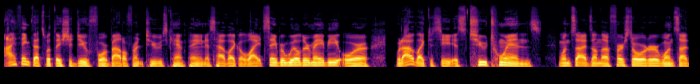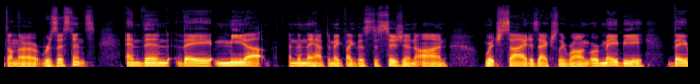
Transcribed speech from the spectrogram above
I think that's what they should do for Battlefront 2's campaign is have like a lightsaber wielder maybe or what I would like to see is two twins one side's on the first order, one side's on the resistance, and then they meet up and then they have to make like this decision on which side is actually wrong or maybe they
